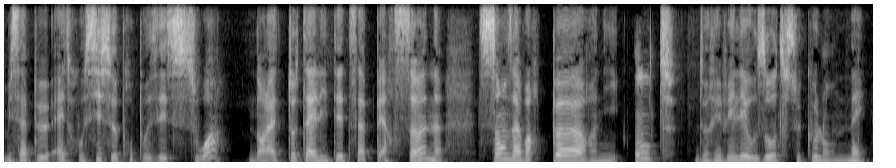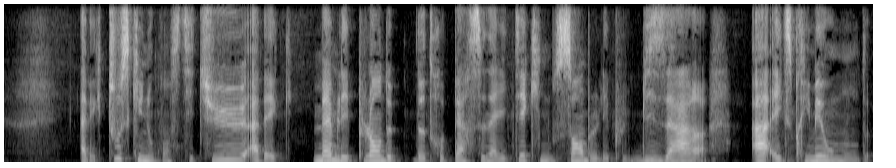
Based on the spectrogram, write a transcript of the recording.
mais ça peut être aussi se proposer soi, dans la totalité de sa personne, sans avoir peur ni honte de révéler aux autres ce que l'on est, avec tout ce qui nous constitue, avec même les plans de notre personnalité qui nous semblent les plus bizarres à exprimer au monde.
